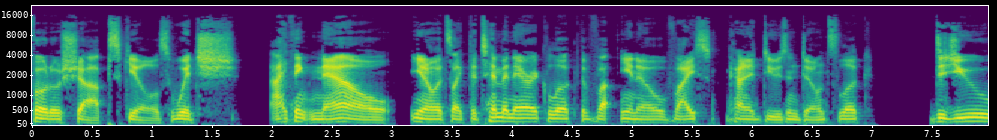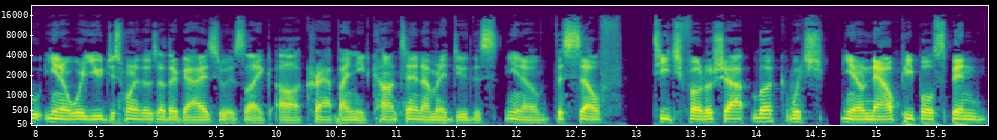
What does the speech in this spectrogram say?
Photoshop skills, which I think now you know it's like the Tim and Eric look, the you know Vice kind of do's and don'ts look. Did you you know were you just one of those other guys who was like, oh crap, I need content. I'm going to do this you know the self teach Photoshop look, which you know now people spend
